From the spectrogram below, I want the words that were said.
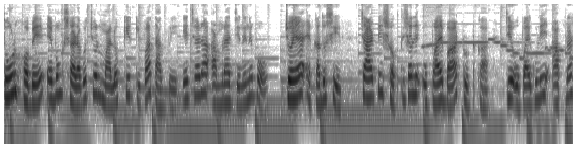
দূর হবে এবং সারা বছর মা লক্ষ্মীর কৃপা থাকবে। এছাড়া আমরা জেনে নেব জয়া একাদশীর চারটি শক্তিশালী উপায় বা টোটকা, যে উপায়গুলি আপনার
